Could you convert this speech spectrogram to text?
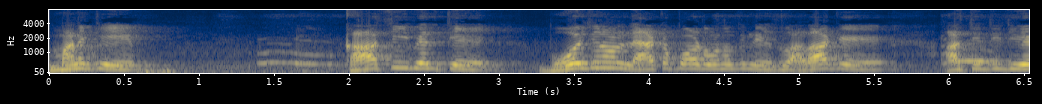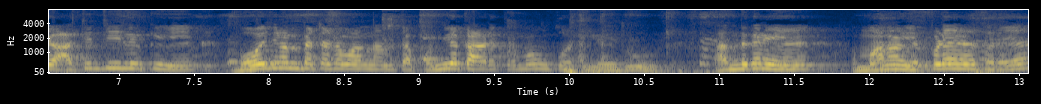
మనకి కాశీ వెళ్తే భోజనం లేకపోవడం అన్నది లేదు. అలాగే అతిథి అతిథులకి భోజనం పెట్టడం అన్నంత పుణ్య కార్యక్రమం ఇంకోటి లేదు. అందుకని మనం ఎప్పుడైనా సరే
